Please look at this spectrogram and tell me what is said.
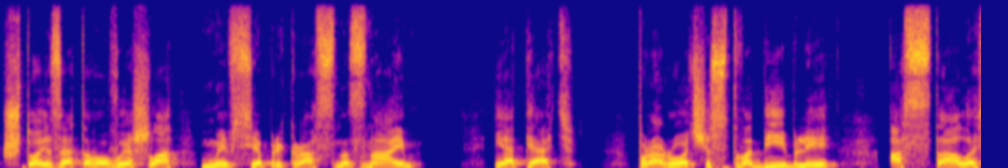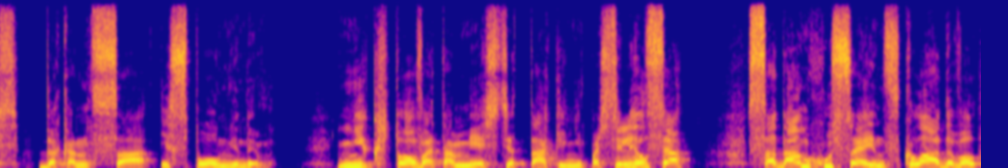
Что из этого вышло, мы все прекрасно знаем. И опять, пророчество Библии осталось до конца исполненным. Никто в этом месте так и не поселился, Саддам Хусейн вкладывал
